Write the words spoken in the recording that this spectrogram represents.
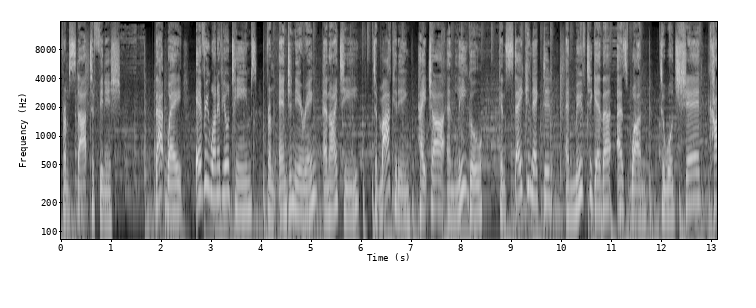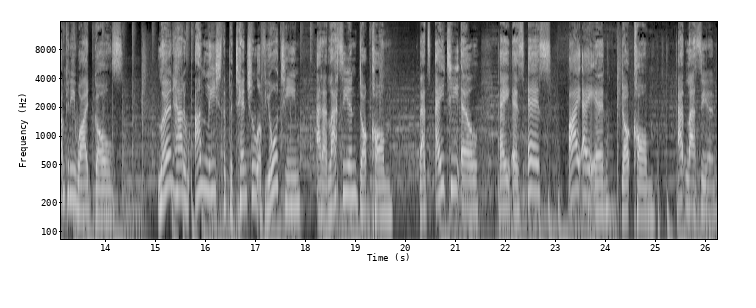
from start to finish. That way, every one of your teams, from engineering and IT to marketing, HR, and legal, can stay connected and move together as one towards shared company wide goals. Learn how to unleash the potential of your team at Atlassian.com. That's A T L A S S I A N.com. Atlassian.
